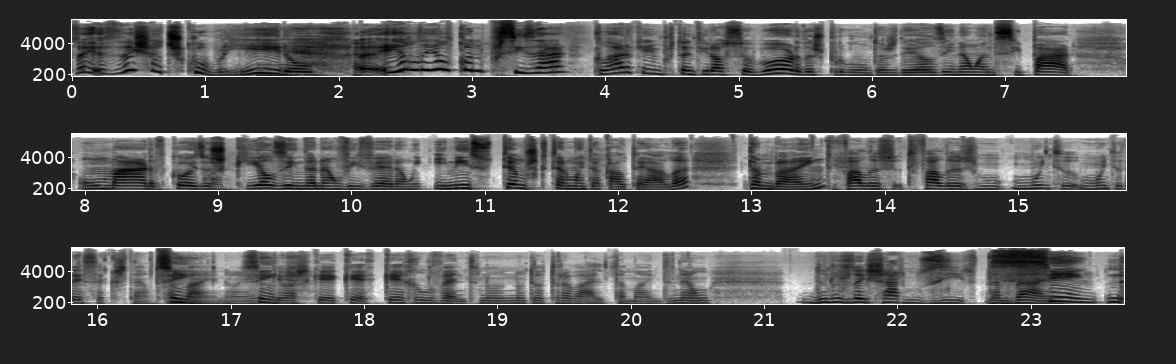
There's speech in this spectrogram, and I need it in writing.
de- deixa eu descobrir, ou eh, ele, ele quando precisar, claro que é importante ir ao sabor das perguntas deles e não antecipar um mar de coisas que eles ainda não viveram e nisso temos que ter muita cautela também. Tu falas, tu falas mu- muito, muito dessa questão Sim, também, não é? sim. Que eu acho que é, que é, que é relevante no, no teu trabalho também, de não de nos deixarmos ir também. Sim, N-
